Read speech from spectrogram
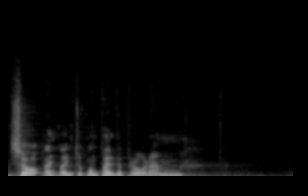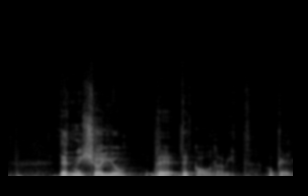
So I'm going to compile the program. Let me show you the, the code a bit, okay?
